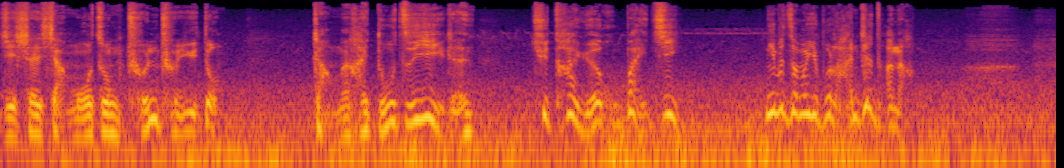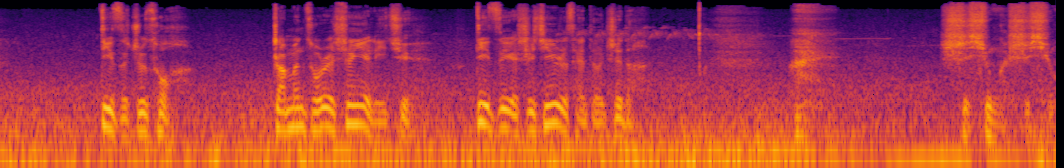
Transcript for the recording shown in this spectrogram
如今山下魔宗蠢蠢欲动，掌门还独自一人去太原湖拜祭，你们怎么也不拦着他呢？弟子知错，掌门昨日深夜离去，弟子也是今日才得知的。唉，师兄啊师兄，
